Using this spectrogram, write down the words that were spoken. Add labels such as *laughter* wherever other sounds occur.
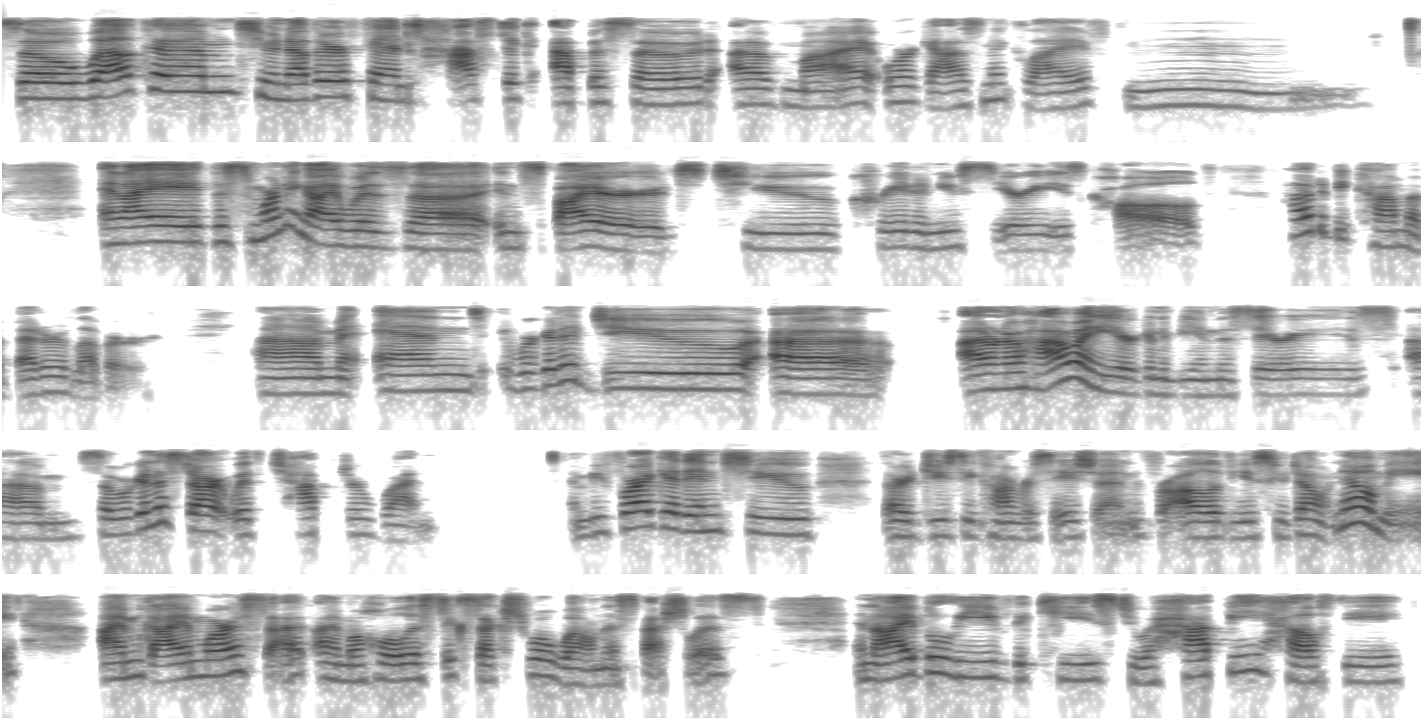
So, welcome to another fantastic episode of My Orgasmic Life. Mm. And I, this morning, I was uh, inspired to create a new series called How to Become a Better Lover. Um, and we're going to do, uh, I don't know how many are going to be in the series. Um, so, we're going to start with chapter one. And before I get into our juicy conversation, for all of you who don't know me, I'm Gaia Morissette. I'm a holistic sexual wellness specialist, and I believe the keys to a happy, healthy,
